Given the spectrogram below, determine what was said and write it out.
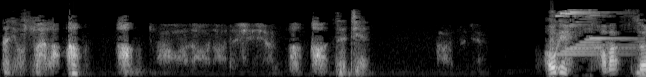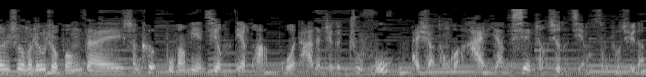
那就算了啊。好，好的，好的，好的，谢谢。啊，好，再见。OK，好吧。虽然说刘守峰在上课不方便接我们电话，不过他的这个祝福还是要通过海洋现场秀的节目送出去的。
